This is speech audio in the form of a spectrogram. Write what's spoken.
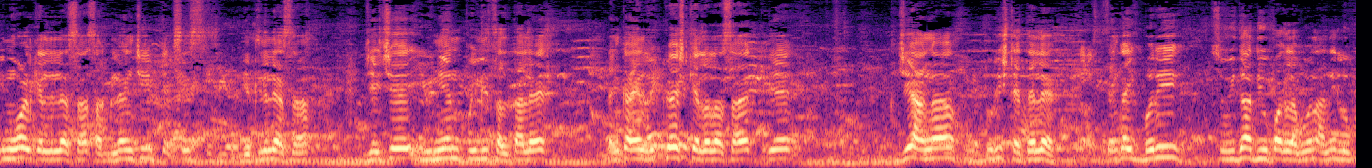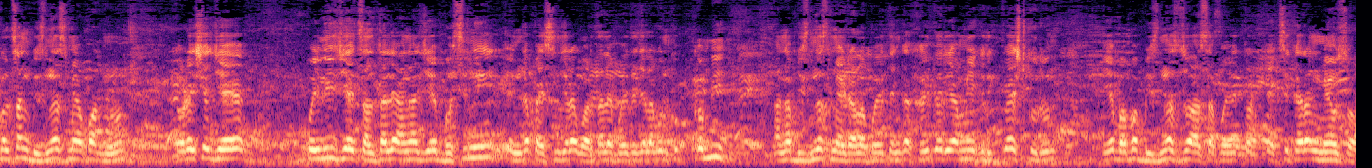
इनवॉल्व केलेले आसा सगळ्यांची टॅक्सीस घेतलेली आसा जेचे युनियन पयलीं चलताले. तांकां हांवें रिक्वेस्ट केलेलो आसा कितें जे हांगा ट्युरिस्ट येतले तांकां एक बरी सुविधा दिवपाक लागून आनी लोकल्सांक बिझनस मेळपाक म्हणून थोडेशे जे पयलीं जे चलताले हांगा जे बसींनी हांकां पॅसेंजराक व्हरताले पळय तेज्या लागून खूब कमी हांगा बिझनस मेळटालो पळय तांकां खंय तरी आमी एक रिक्वेस्ट करून हे बाबा बिझनस जो आसा पळय तो टॅक्सीकारांक मेळचो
